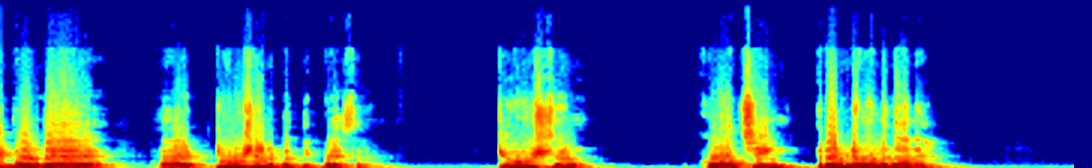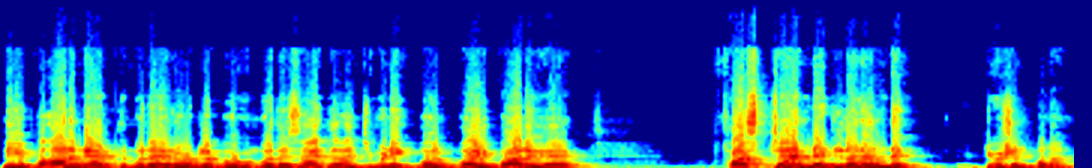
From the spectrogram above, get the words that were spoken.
இப்போ இந்த டியூஷனை பற்றி பேசுகிறேன் டியூஷன் கோச்சிங் ரெண்டு ஒன்று தானே நீங்கள் பாருங்கள் அடுத்த முறை ரோட்டில் போகும்போது சாயந்தரம் அஞ்சு மணிக்கு போ போய் பாருங்கள் ஃபஸ்ட் ஸ்டாண்டர்ட்லேருந்து டியூஷன் போகிறாங்க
